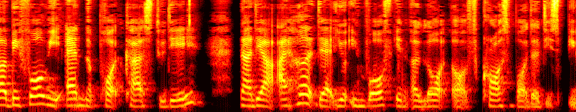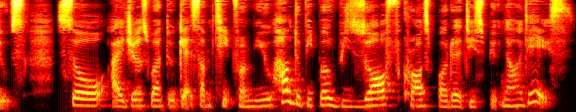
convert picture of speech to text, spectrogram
But before we end the podcast today, Nadja, I heard that you're involved in a lot of cross-border disputes. So I just want to get some tip from you. How do people resolve cross-border dispute nowadays?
